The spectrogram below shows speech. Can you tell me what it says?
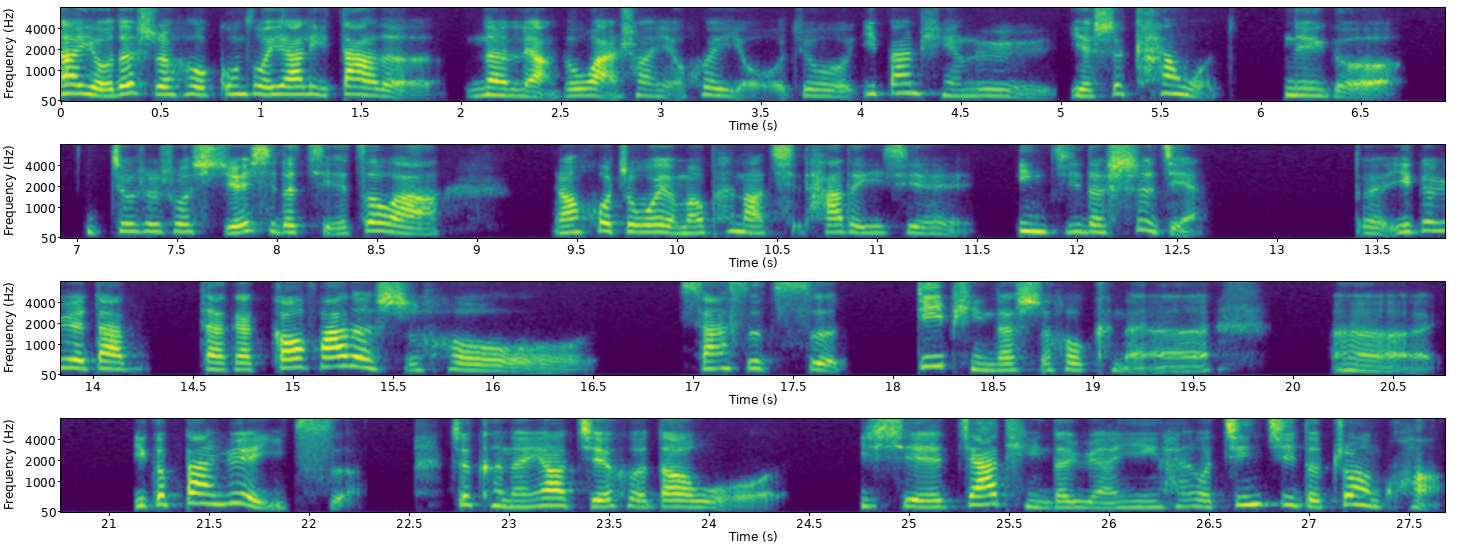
那有的时候工作压力大的那两个晚上也会有，就一般频率也是看我那个，就是说学习的节奏啊，然后或者我有没有碰到其他的一些应激的事件。对，一个月大大概高发的时候三四次，低频的时候可能呃一个半月一次，这可能要结合到我一些家庭的原因，还有经济的状况。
